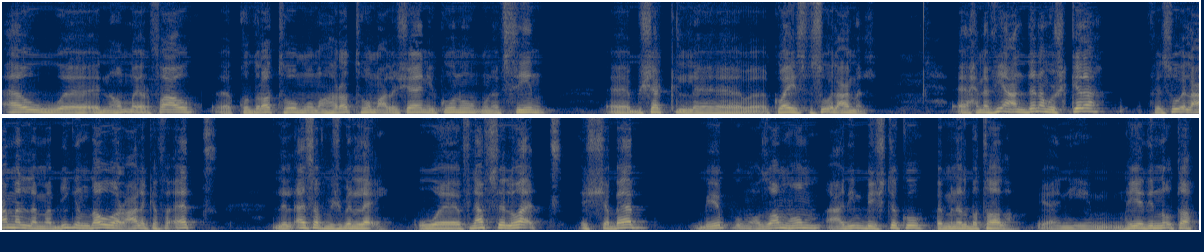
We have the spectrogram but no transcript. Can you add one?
أو آه، إن هم يرفعوا آه، قدراتهم ومهاراتهم علشان يكونوا منافسين آه، بشكل آه، كويس في سوق العمل. إحنا في عندنا مشكلة في سوق العمل لما بنيجي ندور على كفاءات للأسف مش بنلاقي. وفي نفس الوقت الشباب بيبقوا معظمهم قاعدين بيشتكوا من البطالة. يعني هي دي النقطة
